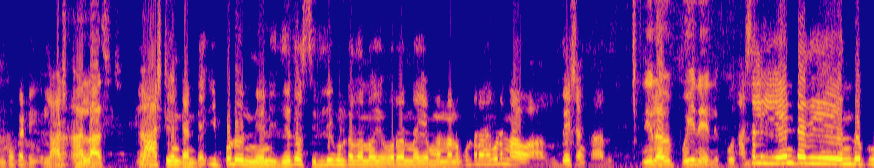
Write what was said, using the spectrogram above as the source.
ఇంకొకటి లాస్ట్ లాస్ట్ లాస్ట్ ఏంటంటే ఇప్పుడు నేను ఇదేదో సిల్లిగా ఉంటుందనో ఎవరన్నా ఏమన్నా అనుకుంటారని కూడా నా ఉద్దేశం కాదు. నీలో అవి పోయినాయి అసలు ఏంటది? ఎందుకు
